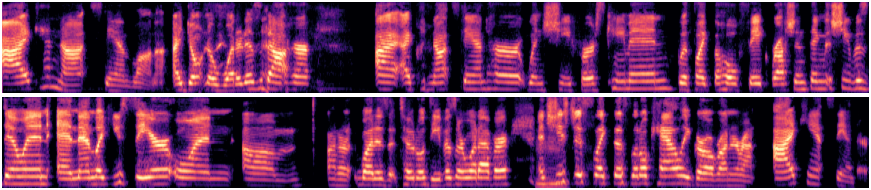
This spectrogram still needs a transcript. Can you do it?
I cannot stand Lana. I don't know what it is about her. I, I could not stand her when she first came in with like the whole fake Russian thing that she was doing. And then like you see her on um I don't what is it, Total Divas or whatever. And mm-hmm. she's just like this little Cali girl running around. I can't stand her.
